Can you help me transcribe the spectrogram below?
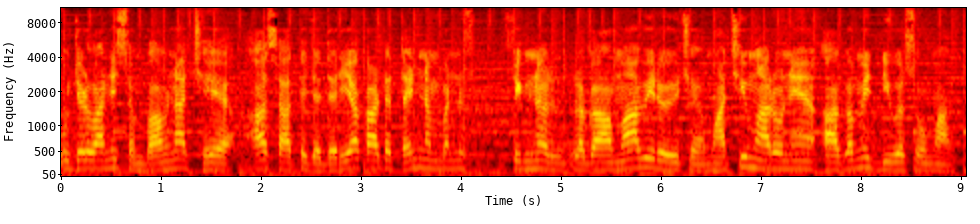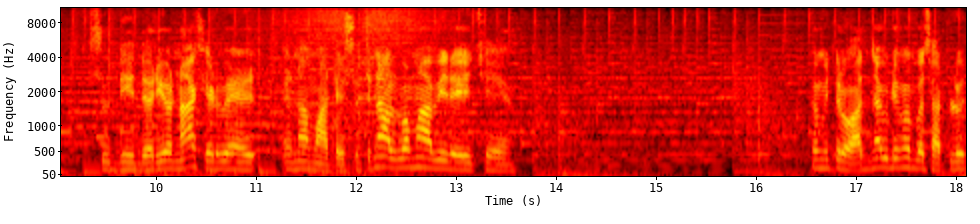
ઉજળવાની સંભાવના છે. આ સાથે જ દરિયાકાંઠે ત્રણ નંબરનું સિગ્નલ લગાવવામાં આવી રહ્યું છે. માછીમારોને આગામી દિવસોમાં સુધી દરિયો ના ખેડવે એના માટે સૂચના આપવામાં આવી રહી છે. તો મિત્રો, આજના વિડીયોમાં બસ આટલું જ.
